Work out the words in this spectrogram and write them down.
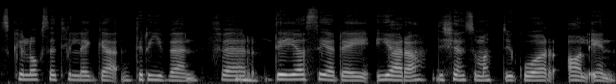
Skulle också tillägga driven. För Mm. det jag ser dig göra, det känns som att du går all in,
